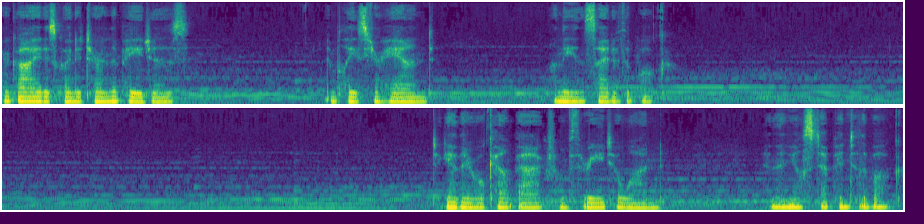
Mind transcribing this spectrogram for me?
Your guide is going to turn the pages and place your hand on the inside of the book. Together, we'll count back from three to one, and then you'll step into the book.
